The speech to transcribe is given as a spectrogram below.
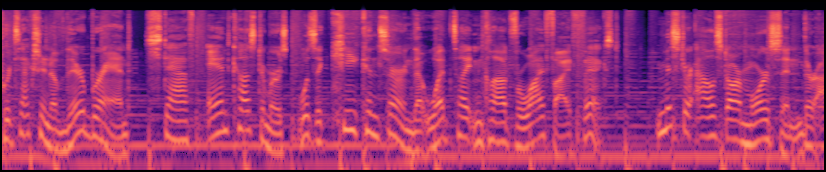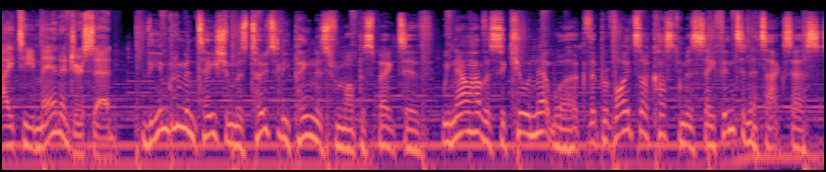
Protection of their brand, staff, and customers was a key concern that WebTitan Cloud for Wi-Fi fixed. Mr. Alasdair Morison, their IT manager, said, The implementation was totally painless from our perspective. We now have a secure network that provides our customers safe internet access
